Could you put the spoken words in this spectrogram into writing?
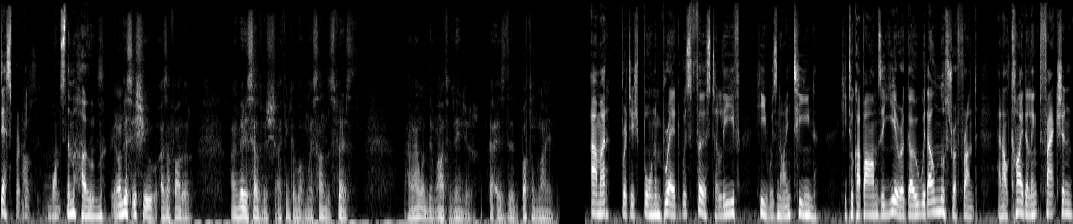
desperately wants them home. You know, this issue as a father, I'm very selfish. I think about my sons first, and I want them out of danger. That is the bottom line. Amar, British born and bred, was first to leave. He was 19. He took up arms a year ago with Al Nusra Front, an Al Qaeda linked faction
